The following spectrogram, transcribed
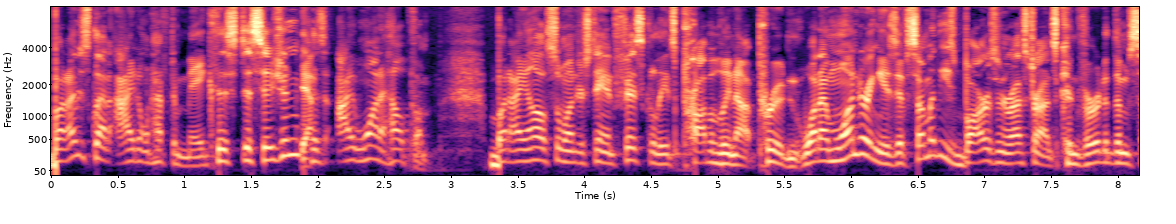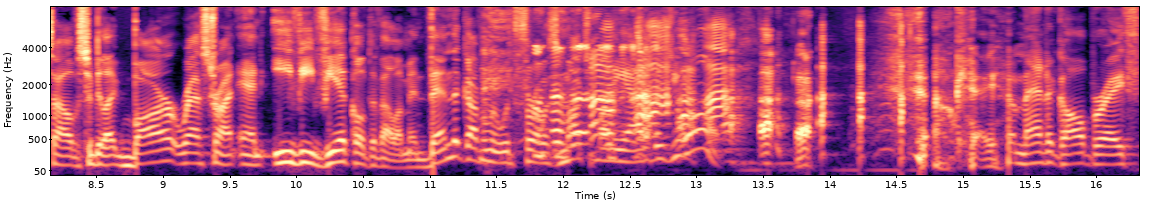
But I'm just glad I don't have to make this decision because I want to help them. But I also understand fiscally it's probably not prudent. What I'm wondering is if some of these bars and restaurants converted themselves to be like bar, restaurant, and EV vehicle development, then the government would throw as much money at it as you want. Okay, Amanda Galbraith.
